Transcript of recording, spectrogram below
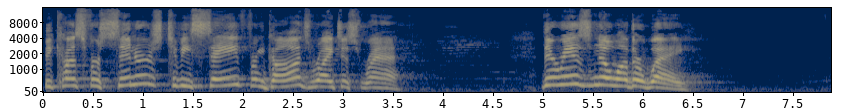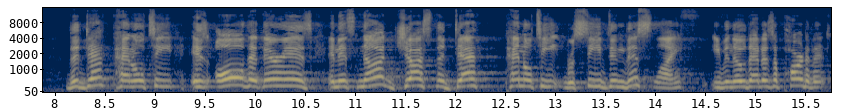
Because for sinners to be saved from God's righteous wrath, there is no other way. The death penalty is all that there is, and it's not just the death penalty received in this life, even though that is a part of it.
